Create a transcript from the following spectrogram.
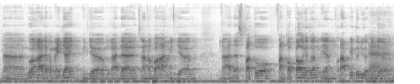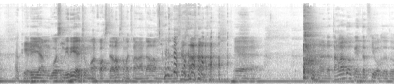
Nah gue nggak ada kemeja minjem nggak ada celana bahan minjem nggak ada sepatu pantopel gitu kan yang rapi itu juga Nah, minjem oke. jadi yang gue sendiri ya cuma kaos dalam sama celana dalam ya nah datanglah gue ke interview waktu itu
